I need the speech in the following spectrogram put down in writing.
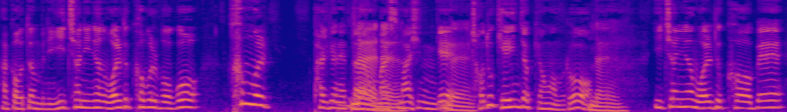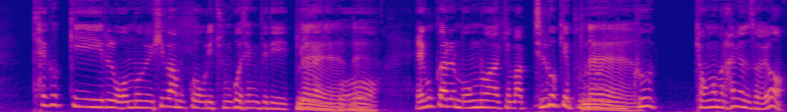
아까 어떤 분이 2002년 월드컵을 보고 흥을 발견했다고 네, 네, 말씀하시는 게 네. 저도 개인적 경험으로 네. 2002년 월드컵에 태극기를 온몸에 휘감고 우리 중고생들이 뛰어다니고 네, 네. 애국가를 목놓아게 막 즐겁게 부르는 그 경험을 하면서요.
